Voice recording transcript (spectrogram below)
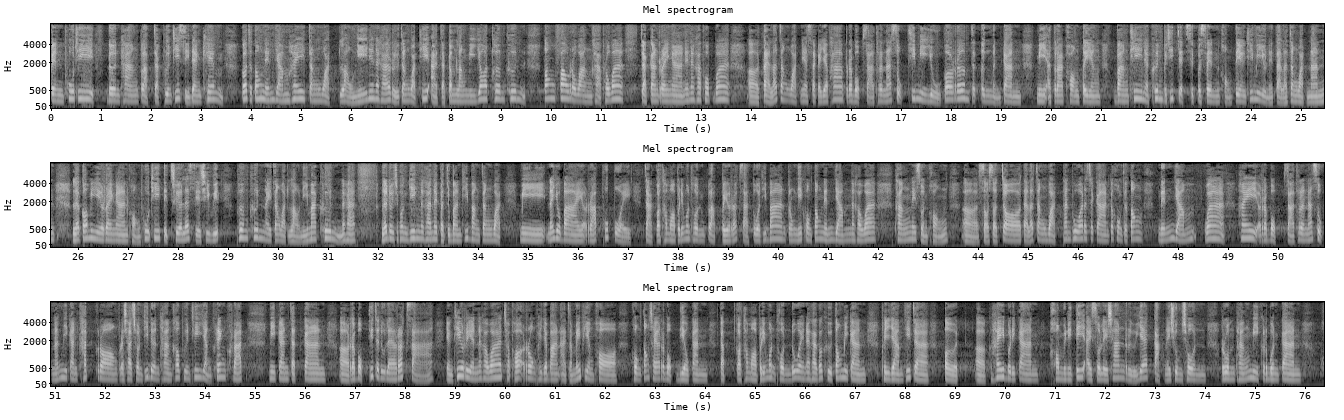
เป็นผู้ที่เดินทางกลับจากพื้นที่สีแดงเข้ม ก็จะต้องเน้นย้ำให้จังหวัดเหล่านี้เนี่ยนะคะ หรือจังหวัดที่อาจจะกำลังมียอดเพิ่มขึ้น ต้องเฝ้าระวังค่ะ เพราะว่าจากการรายงานเนี่ยนะคะพบว่าแต่ละจังหวัดเนี่ยศักยภาพระบบสาธารณสุขที่มีอยู่ก็เริ่มจะตึงเหมือนกัน มีอัตราคลองเตียงบางที่เนี่ยขึ้นไปที่ 70%ของเตียงที่มีอยู่ในแต่ละจังหวัดนั้น แล้วก็มีรายงานของผู้ที่ติดเชื้อและเสียชีวิต เพิ่มขึ้นในจังหวัดเหล่านี้มากขึ้นนะคะและโดยเฉพาะยิ่งนะคะในปัจจุบันที่บางจังหวัดมีนโยบายรับผู้ป่วย จากกทมปริมณฑลกลับไปรักษาตัวที่บ้าน ตรงนี้คงต้องเน้นย้ำนะคะว่าทั้งในส่วนของออสสจ แต่ละจังหวัด ท่านผู้ว่าราชการก็คงจะต้องเน้นย้ำว่า ให้ระบบสาธารณสุขนั้นมีการคัดกรองประชาชนที่เดินทางเข้าพื้นที่อย่างเคร่งครัด มีการจัดการระบบที่จะดูแลรักษาอย่างที่เรียนนะคะว่าเฉพาะโรงพยาบาลอาจจะไม่เพียงพอ คงต้องใช้ระบบเดียวกันกับกทมปริมณฑลด้วยนะคะก็คือต้องมีการพยายามที่จะเปิดให้บริการ community isolation หรือแยกกักในชุมชน รวมทั้งมีกระบวนการ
